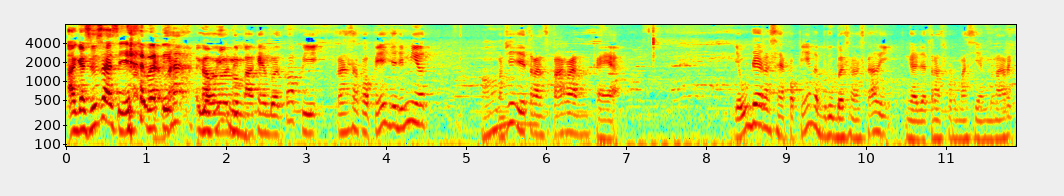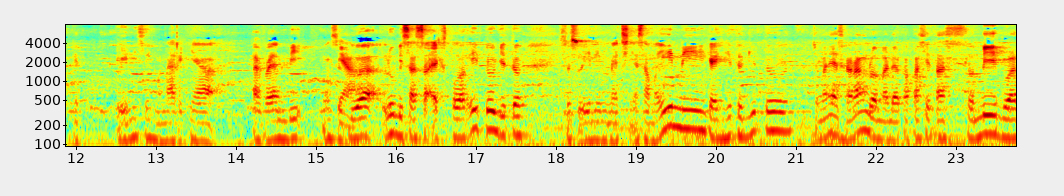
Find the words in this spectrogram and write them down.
Agak susah sih ya berarti. karena Agak kalau bingung. dipakai buat kopi rasa kopinya jadi mute Oh. maksudnya jadi transparan kayak ya udah rasa kopinya nggak berubah sama sekali nggak ada transformasi yang menarik gitu ini sih menariknya F&B maksud Ya. gua lu bisa se-explore itu gitu susu ini matchnya sama ini kayak gitu-gitu cuman ya sekarang belum ada kapasitas lebih buat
